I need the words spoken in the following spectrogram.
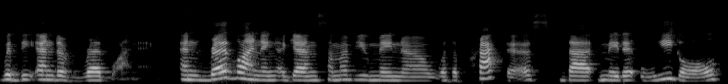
with the end of redlining. And redlining, again, some of you may know, was a practice that made it legal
